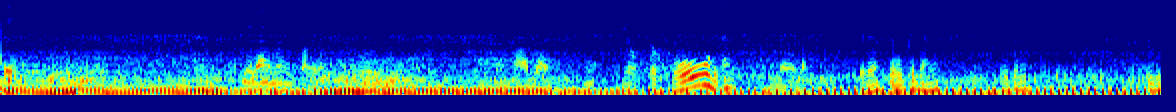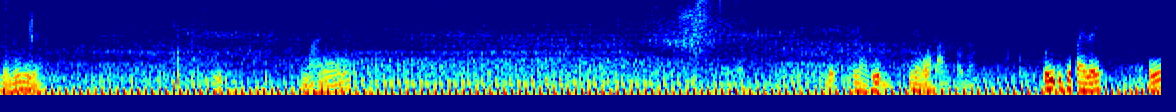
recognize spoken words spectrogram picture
เออเกี่ยวได้นะอีกฝั่งนี้อืมขาวใหญ่นี่เดียวโอ้โหพี่ตั้มกินอะไรบ้าง เดี๋ยวนะเดี๋ยวผมขึ้นหลังนะเดี๋ยวนะมันยังไม่มีอะหมาไงวะเด็กที่ไหนพี่เนี่ยวะ บ้านเขานะ อุ้ยอีกไปเลยโอ้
